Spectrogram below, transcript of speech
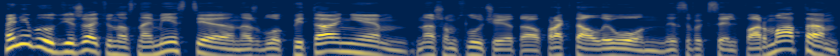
Они будут держать у нас на месте наш блок питания, в нашем случае это фрактал Ион SFXL формата.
